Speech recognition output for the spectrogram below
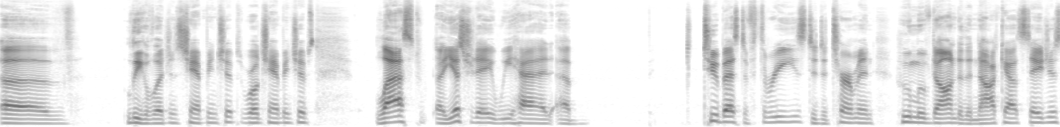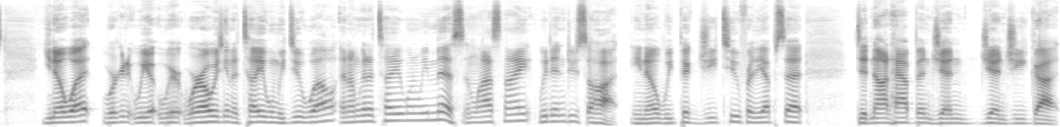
of League of Legends championships, World Championships. Last uh, yesterday, we had a two best of threes to determine who moved on to the knockout stages. You know what? We're gonna we we're we're always gonna tell you when we do well, and I'm gonna tell you when we miss. And last night we didn't do so hot. You know, we picked G2 for the upset, did not happen. Gen Gen G got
